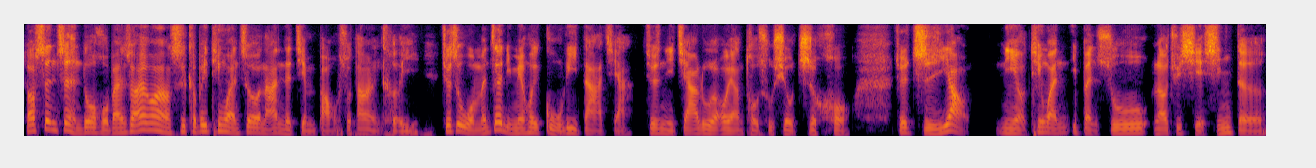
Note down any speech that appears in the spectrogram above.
然后甚至很多伙伴说，哎，欧阳老师可不可以听完之后拿你的简报？我说当然可以，就是我们这里面会鼓励大家，就是你加入了欧阳偷书秀之后，就只要你有听完一本书，然后去写心得，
